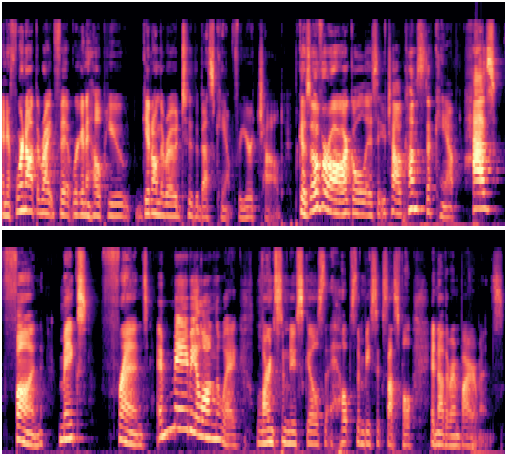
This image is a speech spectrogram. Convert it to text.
And if we're not the right fit, we're going to help you get on the road to the best camp for your child. Because overall, our goal is that your child comes to camp, has fun, makes friends, and maybe along the way, learns some new skills that helps them be successful in other environments.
